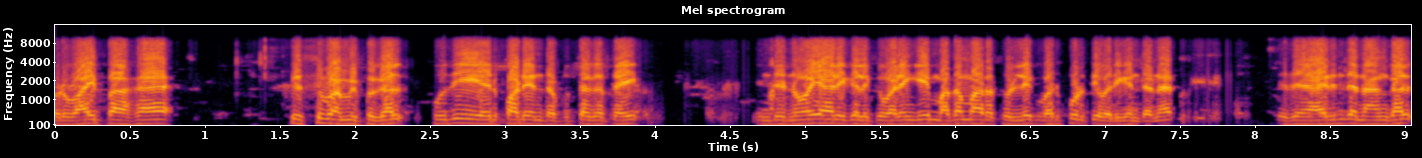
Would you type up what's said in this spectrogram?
ஒரு வாய்ப்பாக கிறிஸ்துவ அமைப்புகள் புதிய ஏற்பாடு என்ற புத்தகத்தை இன்று நோயாளிகளுக்கு வழங்கி மதம் மாற சொல்லி வற்புறுத்தி வருகின்றனர். இதை அறிந்த நாங்கள்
